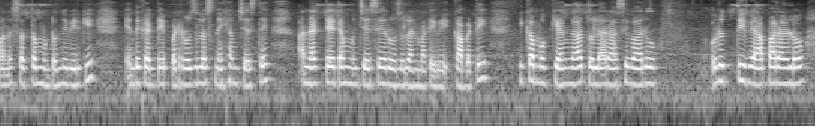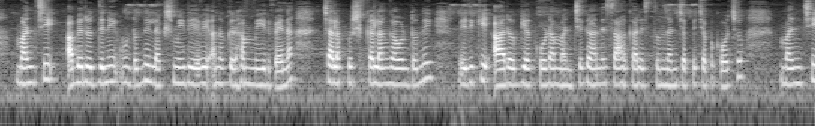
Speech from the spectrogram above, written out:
మనస్తత్వం ఉంటుంది వీరికి. ఎందుకంటే ఇప్పటి రోజుల్లో స్నేహం చేస్తే నట్టేటం ముంచేసే రోజులు అనమాట ఇవి. కాబట్టి ఇక ముఖ్యంగా తులారాశి వారు వృత్తి వ్యాపారాలలో మంచి అభివృద్ధిని ఉంటుంది. లక్ష్మీదేవి అనుగ్రహం మీరిపైన చాలా పుష్కలంగా ఉంటుంది. వీరికి ఆరోగ్యం కూడా మంచిగానే సహకరిస్తుందని చెప్పి చెప్పుకోవచ్చు. మంచి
